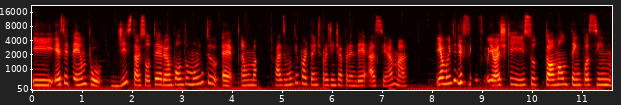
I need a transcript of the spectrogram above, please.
E esse tempo de estar solteiro é um ponto muito. É, é uma fase muito importante para a gente aprender a se amar. E é muito difícil. E eu acho que isso toma um tempo, assim,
